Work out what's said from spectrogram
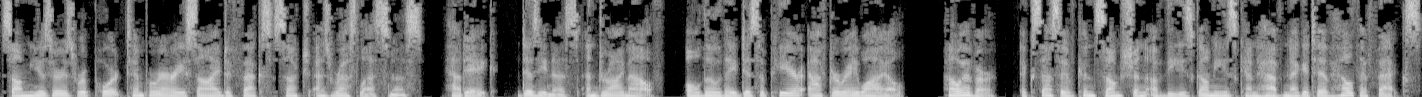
Some users report temporary side effects such as restlessness, headache, dizziness and dry mouth, although they disappear after a while. However, excessive consumption of these gummies can have negative health effects.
